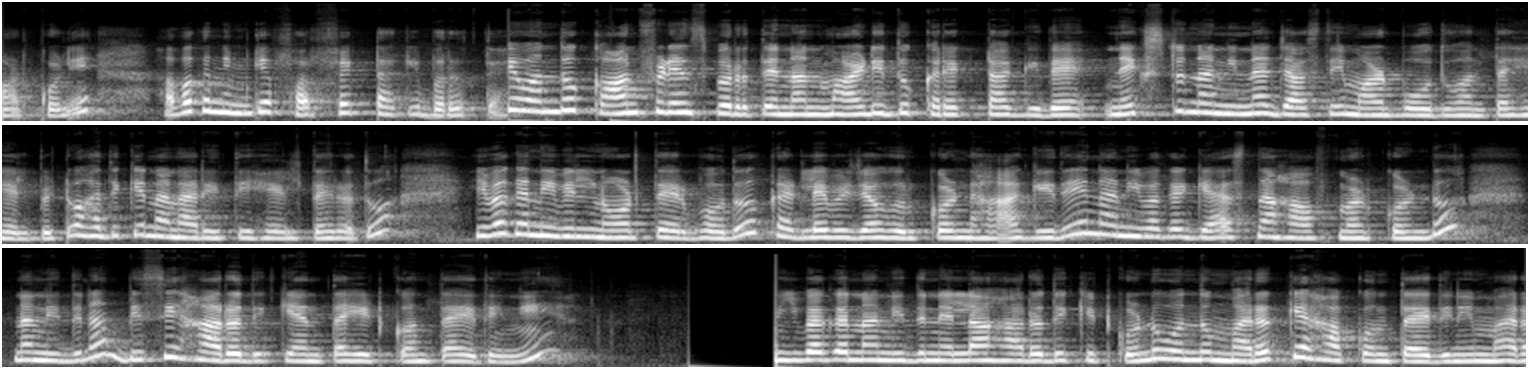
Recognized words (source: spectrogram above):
ಮಾಡ್ಕೊಳ್ಳಿ. ಅವಾಗ ನಿಮಗೆ ಪರ್ಫೆಕ್ಟಾಗಿ ಬರುತ್ತೆ. ಒಂದು ಕಾನ್ಫಿಡೆನ್ಸ್ ಬರುತ್ತೆ. ನಾನು ಮಾಡಿದ್ದು ಕರೆಕ್ಟಾಗಿದೆ ನೆಕ್ಸ್ಟ್ ನಾನು ಇನ್ನೂ ಜಾಸ್ತಿ ಮಾಡ್ಬೋದು ಅಂತ ಹೇಳಿಬಿಟ್ಟು ಅದಕ್ಕೆ ನಾನು ಆ ರೀತಿ ಹೇಳ್ತಾ ಇರೋದು. ಇವಾಗ ನೀವಿಲ್ಲಿ ನೋಡ್ತಾ ಇರ್ಬೋದು, ಕಡಲೆ ಬೀಜ ಹುರ್ಕೊಂಡು ಆಗಿದೆ. ನಾನು ಇವಾಗ ಗ್ಯಾಸ್ನ ಆಫ್ ಮಾಡಿಕೊಂಡು ನಾನು ಇದನ್ನು ಬಿಸಿ ಹಾರೋದಕ್ಕೆ ಅಂತ ಇಟ್ಕೊತಾ ಇದ್ದೀನಿ. ಇವಾಗ ನಾನು ಇದನ್ನೆಲ್ಲ ಹಾರೋದಕ್ಕೆ ಇಟ್ಕೊಂಡು ಒಂದು ಮರಕ್ಕೆ ಹಾಕ್ಕೊತಾ ಇದ್ದೀನಿ. ಮರ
